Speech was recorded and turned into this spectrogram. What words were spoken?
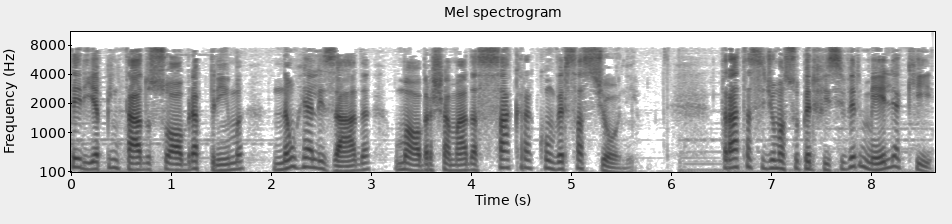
teria pintado sua obra-prima não realizada, uma obra chamada Sacra Conversazione. Trata-se de uma superfície vermelha que,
